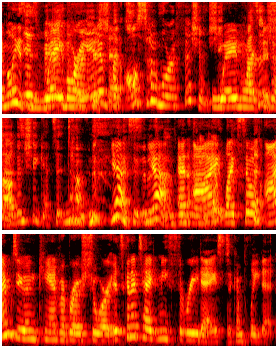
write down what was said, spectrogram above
Emily is, is way more creative, efficient. but also more efficient. She Way more has a job and she gets it done. Yes, yeah. And. I like so if I'm doing Canva brochure, it's going to take me 3 days to complete it.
